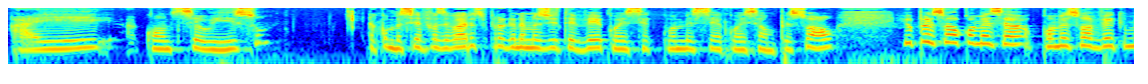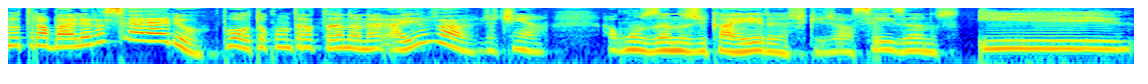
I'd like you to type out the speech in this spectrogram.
Aí aconteceu isso. Eu comecei a fazer vários programas de TV, conheci- comecei a conhecer um pessoal. E o pessoal comecei começou a ver que meu trabalho era sério. Pô, eu tô contratando, né? Aí eu já, já tinha alguns anos de carreira, acho que já seis anos. E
